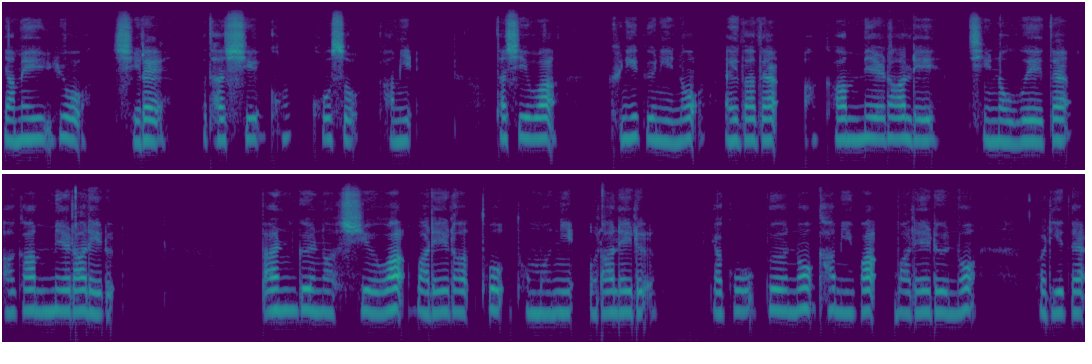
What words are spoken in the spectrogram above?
やめよう、知れ。私こそ神。私は国々の間で崇められ、地の上で崇められる。万軍の主は我らと共におられる。ヤコブの神は我らの砦で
